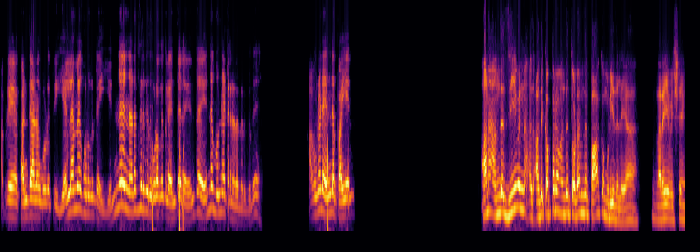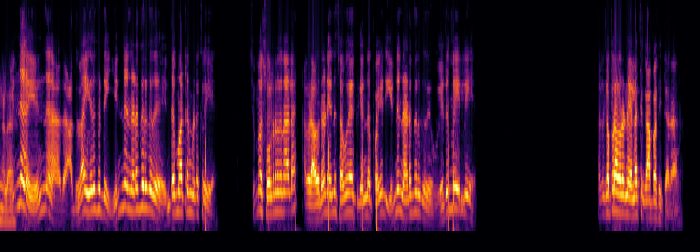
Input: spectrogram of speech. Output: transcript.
அப்படியே கண்தானம் கொடுத்து எல்லாமே கொடுக்கட்டும் என்ன நடந்திருக்குது உலகத்துல? எந்த எந்த என்ன முன்னேற்றம் நடந்திருக்குது? அவங்களோட என்ன பையன்? ஆனா அந்த ஜீவன் அது- அதுக்கப்புறம் வந்து தொடர்ந்து பார்க்க முடியுது இல்லையா நிறைய விஷயங்களை. என்ன என்ன? அது அதெல்லாம் இருக்கட்டும் என்ன நடந்திருக்குது? எந்த மாற்றம் நடக்கலையே. சும்மா சொல்றதுனால அவர் அவரோட என்ன சமுதாயத்துக்கு என்ன பயன்? என்ன நடந்திருக்குது? எதுவுமே இல்லையே. அதுக்கப்புறம் அவர் என்ன எல்லாத்தையும் காப்பாத்திட்டாரா?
